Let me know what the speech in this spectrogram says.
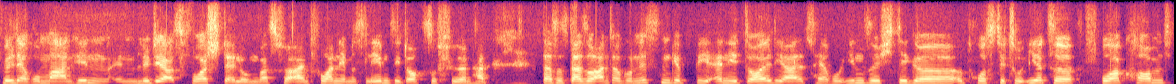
will der Roman hin, in Lydias Vorstellung, was für ein vornehmes Leben sie doch zu führen hat. Dass es da so Antagonisten gibt wie Annie Doll, die als heroinsüchtige Prostituierte vorkommt,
